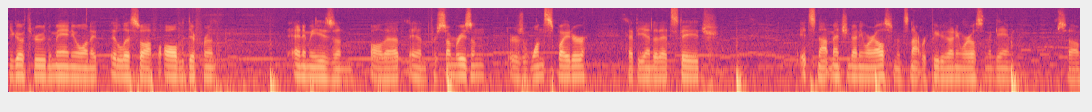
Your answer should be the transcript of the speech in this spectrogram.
You go through the manual and it, it lists off all the different enemies and all that, and for some reason, there's one spider at the end of that stage. It's not mentioned anywhere else, and it's not repeated anywhere else in the game. So,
